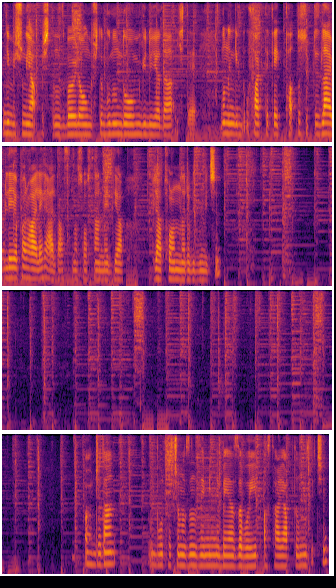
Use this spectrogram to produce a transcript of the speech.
Değil mi? Şunu yapmıştınız böyle olmuştu. Bunun doğum günü ya da işte bunun gibi ufak tefek tatlı sürprizler bile yapar hale geldi aslında sosyal medya platformları bizim için. Önceden bu taçımızın zeminini beyaza boyayıp astar yaptığımız için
